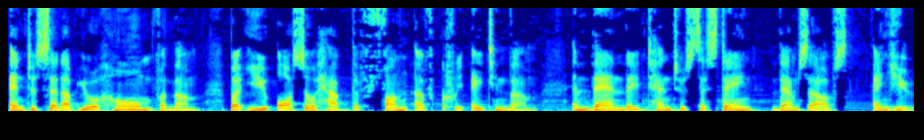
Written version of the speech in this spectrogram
And to set up your home for them, but you also have the fun of creating them, and then they tend to sustain themselves and you.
